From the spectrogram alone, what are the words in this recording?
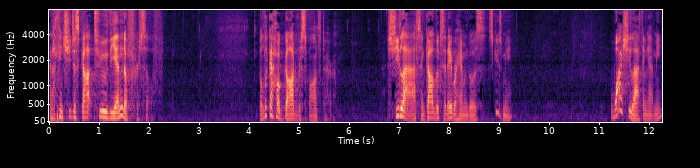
And I think she just got to the end of herself. But look at how God responds to her. She laughs, and God looks at Abraham and goes, Excuse me, why is she laughing at me?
